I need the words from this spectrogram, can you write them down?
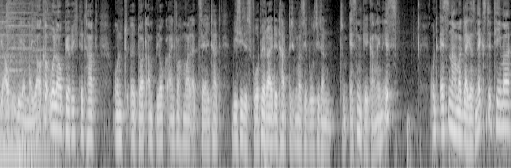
die auch über ihren Mallorca-Urlaub berichtet hat und äh, dort am Blog einfach mal erzählt hat, wie sie das vorbereitet hat, beziehungsweise wo sie dann zum Essen gegangen ist. Und Essen haben wir gleich als nächste Thema.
